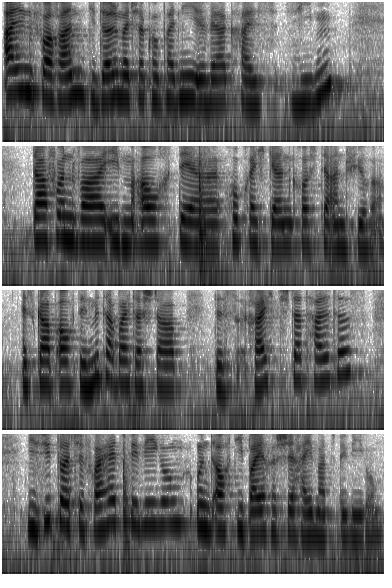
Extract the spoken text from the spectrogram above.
Allen voran die Dolmetscherkompanie im Wehrkreis 7. Davon war eben auch der Ruprecht Gernkross der Anführer. Es gab auch den Mitarbeiterstab des Reichsstatthalters, die Süddeutsche Freiheitsbewegung und auch die Bayerische Heimatsbewegung.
